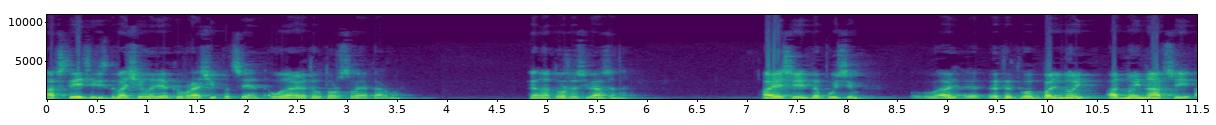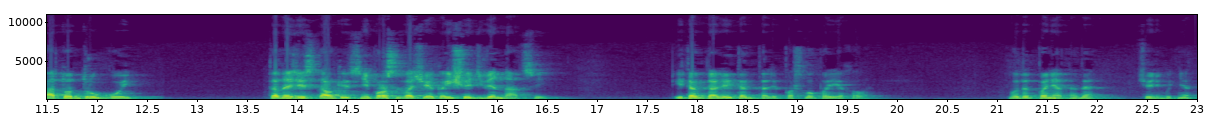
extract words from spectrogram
а встретились два человека, врач и пациент, у этого тоже своя карма. И она тоже связана. А если, допустим, а, этот вот больной одной нации, а тот другой, тогда здесь сталкиваются не просто два человека, а еще две нации. И так далее, и так далее. Пошло-поехало. Вот это понятно, да? Что-нибудь нет?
